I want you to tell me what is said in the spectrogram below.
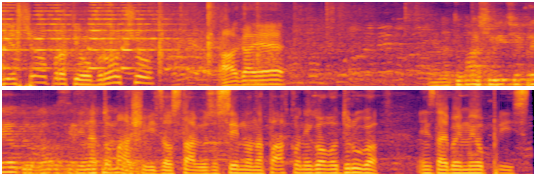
ki je šel proti obroču, a ga je Nenad Tomaševič je Nina zaustavil z osebno napako njegovo drugo in zdaj bo imel Prist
